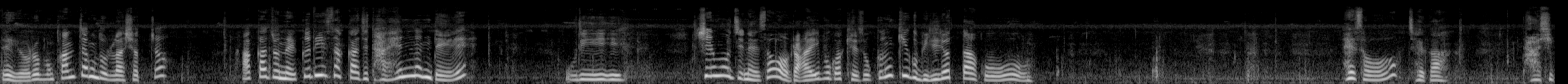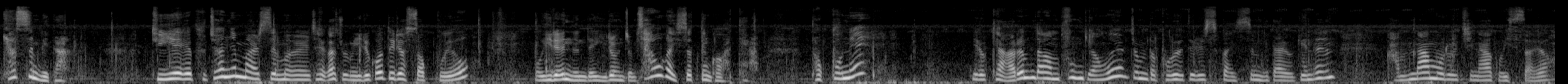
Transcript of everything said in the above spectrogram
네, 여러분 깜짝 놀라셨죠? 아까 전에 끝인사까지 다 했는데, 우리 실무진에서 라이브가 계속 끊기고 밀렸다고 해서 제가 다시 켰습니다. 뒤에 부처님 말씀을 제가 좀 읽어드렸었고요. 뭐 이랬는데 이런 좀 사고가 있었던 것 같아요. 덕분에 이렇게 아름다운 풍경을 좀 더 보여드릴 수가 있습니다. 여기는 감나무를 지나고 있어요.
